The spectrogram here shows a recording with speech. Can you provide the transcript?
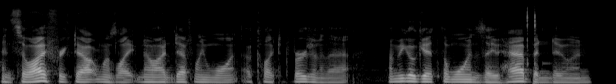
and so I freaked out and was like, "No, I definitely want a collected version of that. Let me go get the ones they have been doing."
